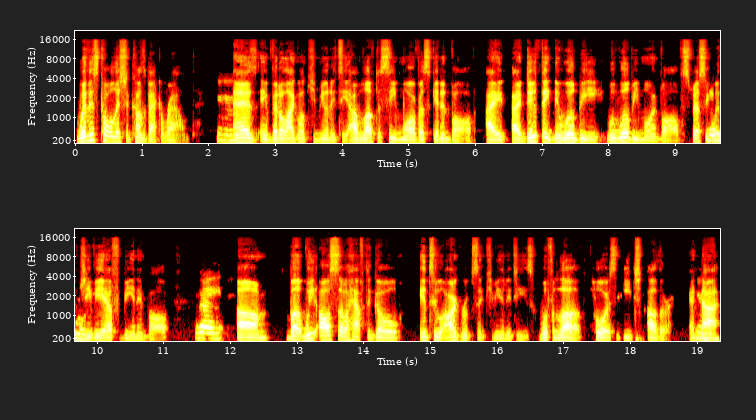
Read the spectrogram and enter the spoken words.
when this coalition comes back around, mhm, as a vitiligo community, I'd love to see more of us get involved. I I do think there will be we will be more involved, especially with Yeah. GVF being involved. right. Um, but we also have to go into our groups and communities with love towards each other and Mhm. not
